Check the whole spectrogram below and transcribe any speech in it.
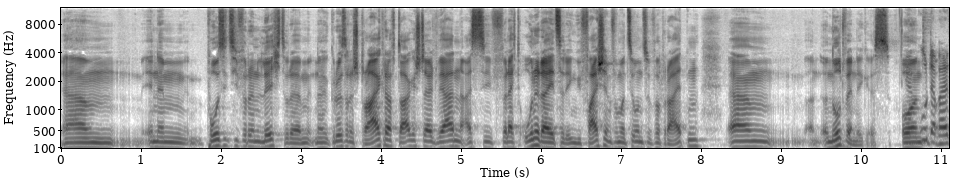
ähm, in einem positiveren Licht oder mit einer größeren Strahlkraft dargestellt werden, als sie vielleicht ohne da jetzt halt irgendwie falsche Informationen zu verbreiten ähm, notwendig ist. Ja, gut, aber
